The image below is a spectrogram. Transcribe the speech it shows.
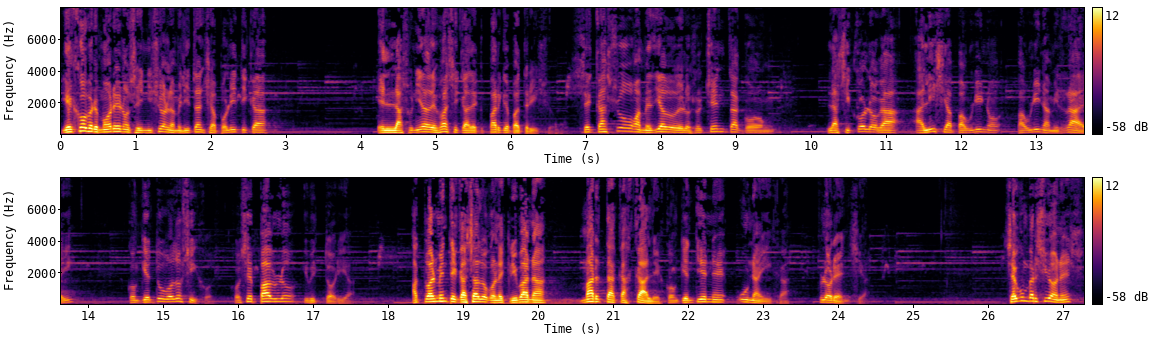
Y el joven Moreno se inició en la militancia política en las unidades básicas de Parque Patricio. Se casó a mediados de los 80 con la psicóloga Alicia Paulina Mirray, con quien tuvo dos hijos, José Pablo y Victoria. Actualmente casado con la escribana Marta Cascales, con quien tiene una hija, Florencia. Según versiones,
